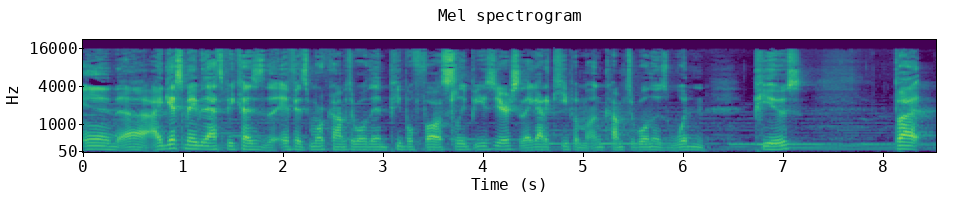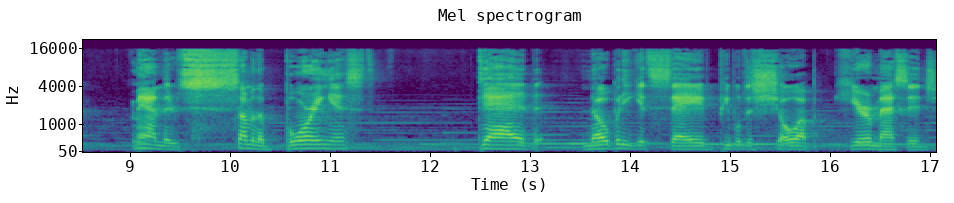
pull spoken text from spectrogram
And uh, I guess maybe that's because if it's more comfortable, then people fall asleep easier. So they got to keep them uncomfortable in those wooden pews. But man, there's some of the boringest, dead, nobody gets saved. People just show up, hear a message,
